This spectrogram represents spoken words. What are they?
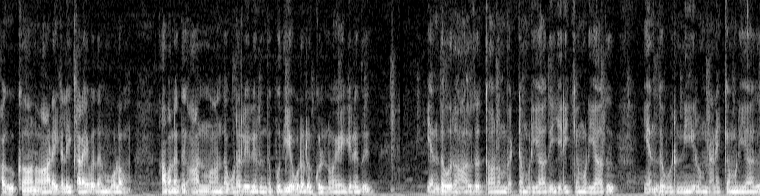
அழுக்கான ஆடைகளை களைவதன் மூலம் அவனது ஆன்மா அந்த உடலிலிருந்து புதிய உடலுக்குள் நுழைகிறது. எந்த ஒரு ஆயுதத்தாலும் வெட்ட முடியாது எரிக்க முடியாது எந்த ஒரு நீரும் நனைக்க முடியாது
